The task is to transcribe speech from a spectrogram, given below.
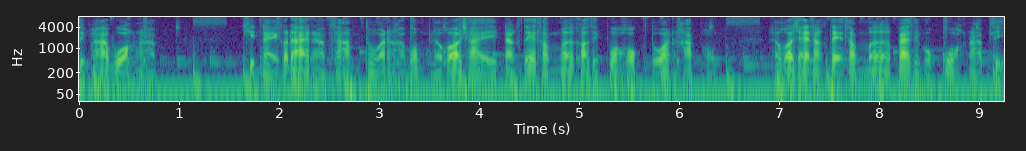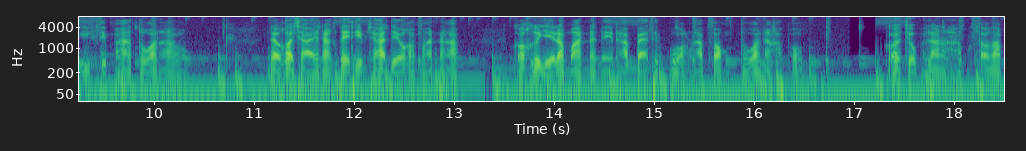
95 บวกนะครับคิดไหนก็ได้นะครับ 3 ตัวนะครับผมแล้วก็ใช้นักเตะซัมเมอร์90บวก6ตัวนะครับผมแล้วก็ใช้นักเตะซัมเมอร์86 บวกนะครับอีก 15 ตัวนะครับผมแล้วก็ใช้นักเตะทีมชาติเดียวกับมันนะครับ ก็คือเยอรมันนั่นเองนะครับ 80 บวกนะครับ 2 ตัวนะครับผมก็จบไปแล้วนะครับสำหรับ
